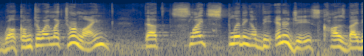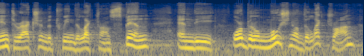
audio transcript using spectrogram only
Welcome to ilectureonline. That slight splitting of the energies caused by the interaction between the electron spin and the orbital motion of the electron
